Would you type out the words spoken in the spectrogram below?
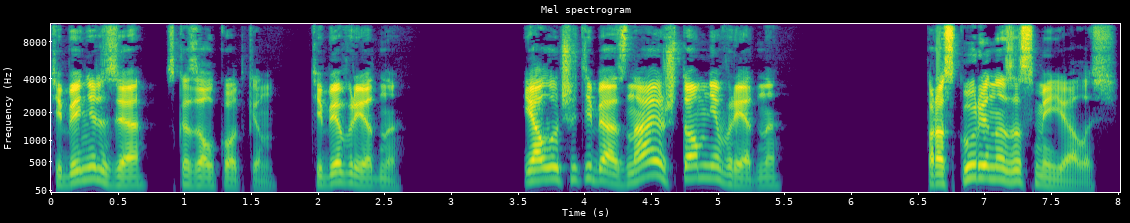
«Тебе нельзя», — сказал Коткин. «Тебе вредно». «Я лучше тебя знаю, что мне вредно». Проскурина засмеялась.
